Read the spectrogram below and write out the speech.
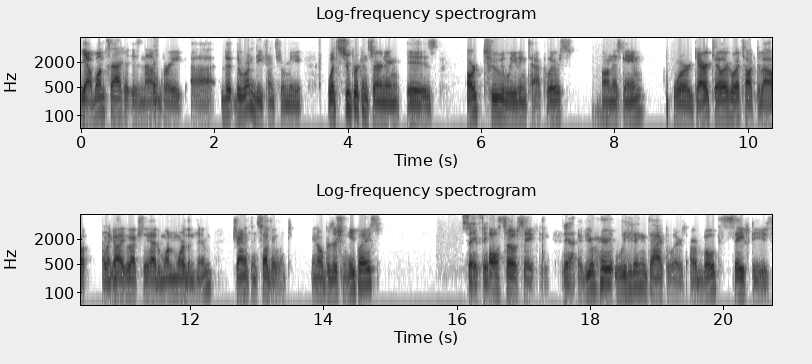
yeah, one sack is not great. Uh, the the run defense for me, what's super concerning is our two leading tacklers on this game were Garrett Taylor, who I talked about, and the Mhm. guy who actually had one more than him, Jonathan Sutherland. You know, position he plays, Safety. also safety. Yeah. If your leading tacklers are both safeties,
